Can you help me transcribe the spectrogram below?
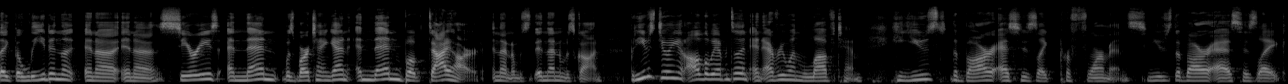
like the lead in the in a in a series, and then was bartending again, and then booked Die Hard, and then it was and then it was gone. But he was doing it all the way up until then, and everyone loved him. He used the bar as his like performance. He used the bar as his like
